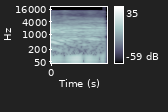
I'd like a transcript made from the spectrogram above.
Sure.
